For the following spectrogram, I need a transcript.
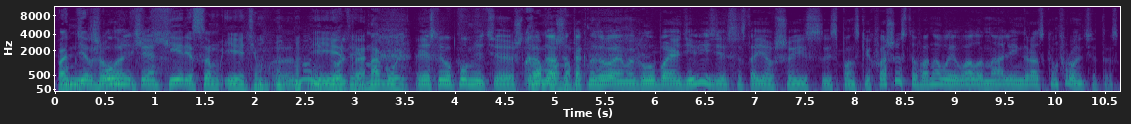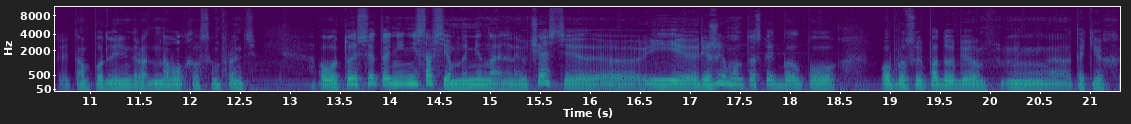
поддерживала помните, Хересом и этим, э, ну, не и только. этой ногой. Если вы помните, что Хамоном. даже так называемая голубая дивизия, состоявшая из испанских фашистов, она воевала на Ленинградском фронте, так сказать, там под Ленинградом, на Волховском фронте. Вот, то есть это не, не совсем номинальное участие, и режим, он, так сказать, был по образу и подобию таких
